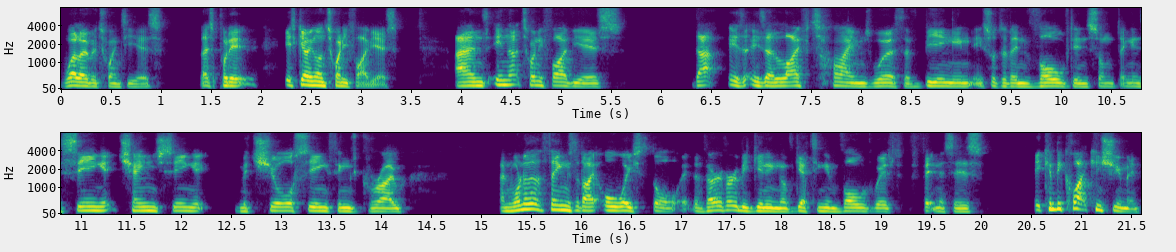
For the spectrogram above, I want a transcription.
well over 20 years. Let's put it, it's going on 25 years. And in that 25 years, that is, is a lifetime's worth of being in sort of involved in something and seeing it change, seeing it mature, seeing things grow. And one of the things that I always thought at the very, very beginning of getting involved with fitness is it can be quite consuming.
